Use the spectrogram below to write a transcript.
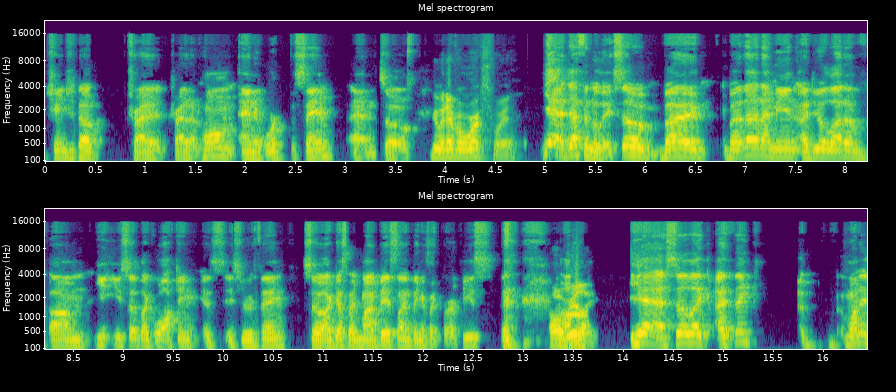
change it up try it try it at home and it worked the same and so do whatever works for you yeah definitely so by by that i mean i do a lot of um you, you said like walking is, is your thing so i guess like my baseline thing is like burpees oh um, really yeah so like i think when I,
